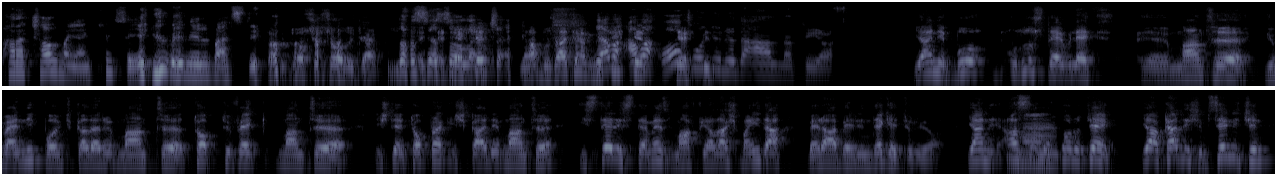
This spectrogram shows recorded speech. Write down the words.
para çalmayan kimseye güvenilmez diyor. Dosyası olacak. Dosyası e, olacak. Ya bu zaten ya ama, ama o tespit. bugünü de anlatıyor. Yani bu ulus devlet e, mantığı, güvenlik politikaları mantığı, top tüfek mantığı, işte toprak işgali mantığı ister istemez mafyalaşmayı da beraberinde getiriyor. Yani aslında hmm. soru tek. Ya kardeşim senin için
